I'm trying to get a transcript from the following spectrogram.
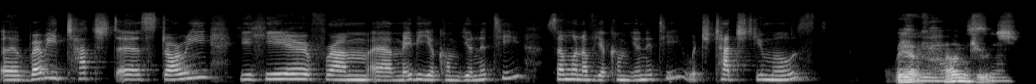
a very touched uh, story you hear from uh, maybe your community, someone of your community, which touched you most? We have hundreds.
